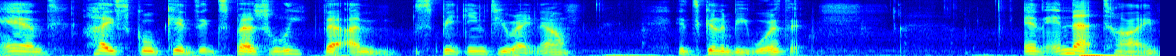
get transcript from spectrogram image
and high school kids, especially, that I'm speaking to right now, it's gonna be worth it. And in that time,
